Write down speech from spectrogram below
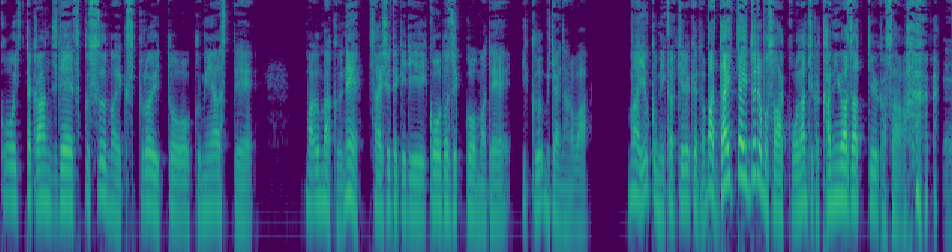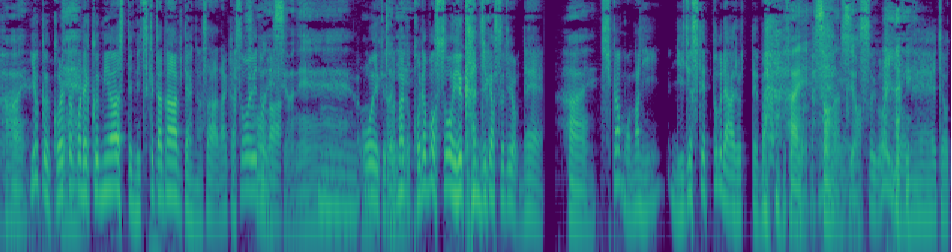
こういった感じで複数のエクスプロイトを組み合わせて、まあ、うまくね、最終的にコード実行まで行くみたいなのは、まあよく見かけるけど、まあ大体どれもさ、こうなんていうか、神業っていうかさ、うんはい。よくこれとこれ組み合わせて見つけたなみたいなさ、なんかそういうのがそうですよねうん。多いけど、なんかこれもそういう感じがするよね。はい。しかも何 ?20 ステップぐらいあるって、まあ、はい。そうなんですよ。すごいよね、ちょっ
